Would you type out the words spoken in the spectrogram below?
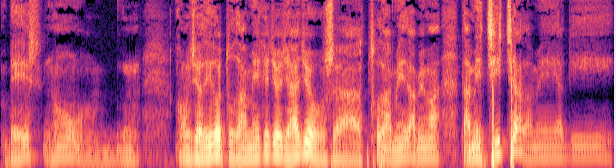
¿Ves? No, como yo digo, tú dame que yo ya yo, o sea, tú dame, dame más, dame chicha, dame aquí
